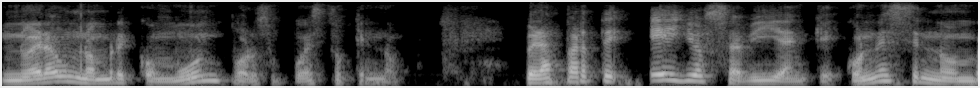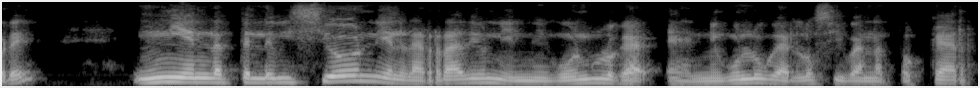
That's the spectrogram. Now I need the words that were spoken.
No era un nombre común, por supuesto que no. Pero aparte, ellos sabían que con ese nombre, ni en la televisión, ni en la radio, ni en ningún lugar, en ningún lugar los iban a tocar.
